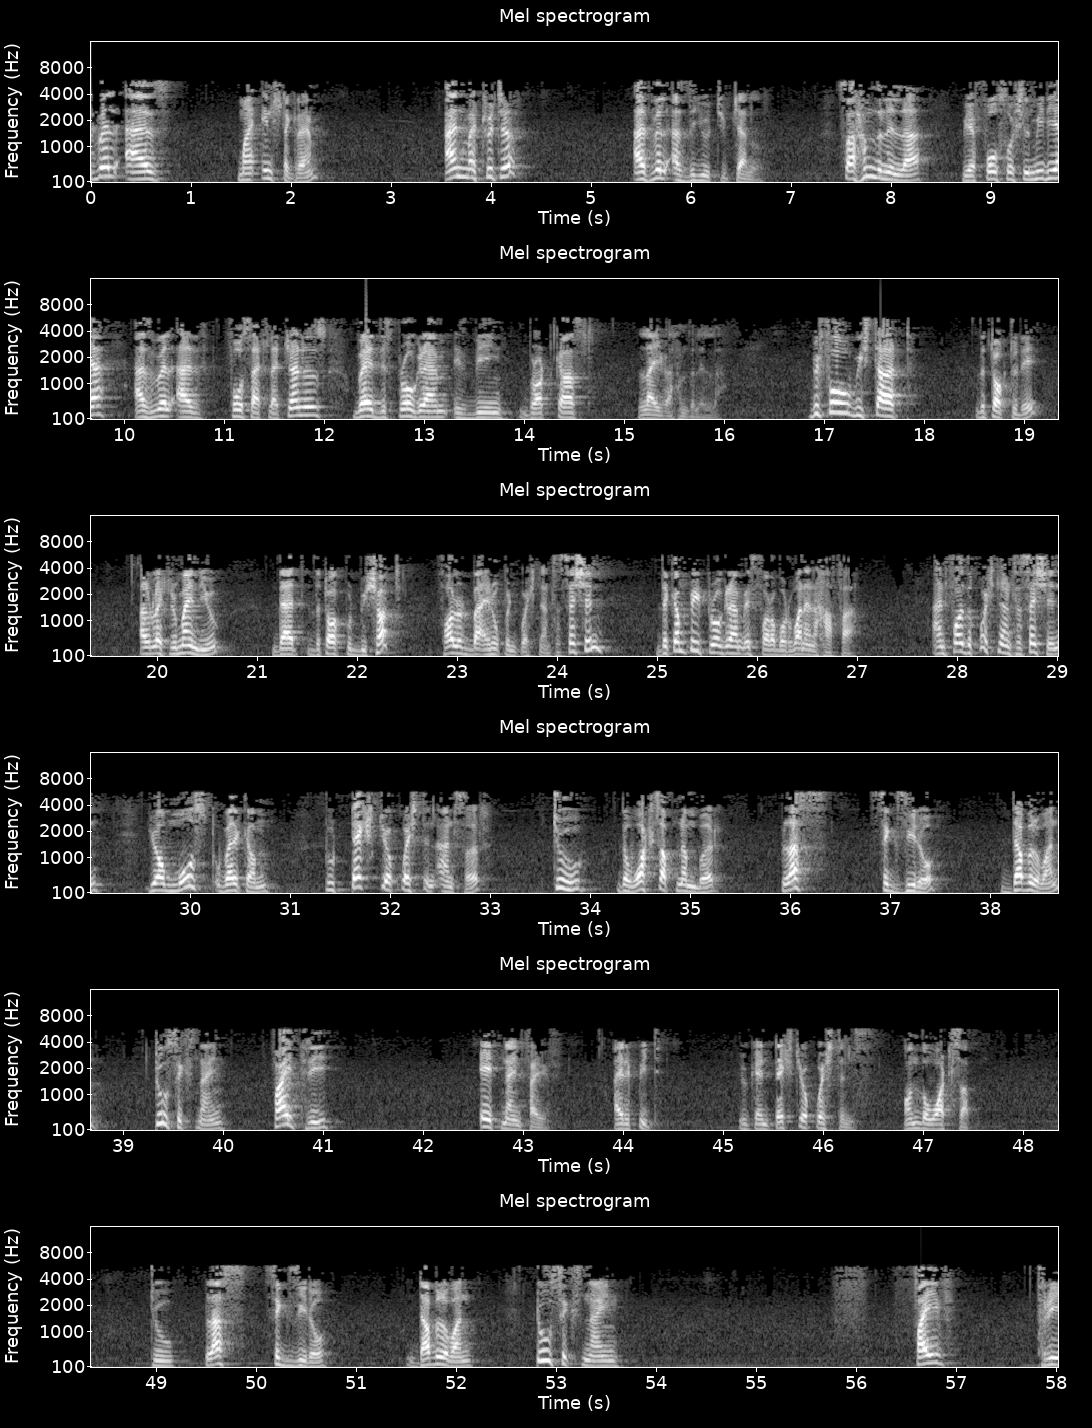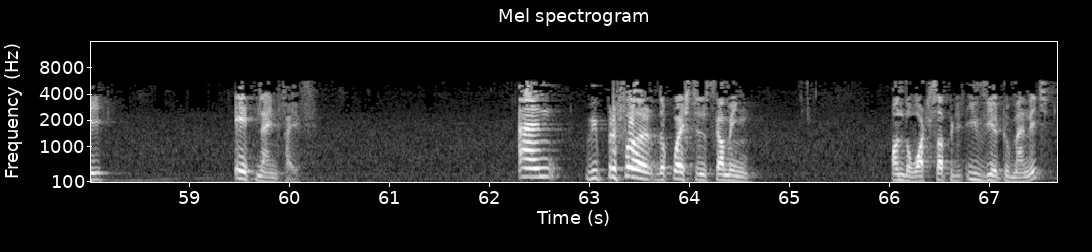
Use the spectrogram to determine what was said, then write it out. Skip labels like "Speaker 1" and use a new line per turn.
as well as my Instagram and my Twitter as well as the YouTube channel. So Alhamdulillah, we have four social media as well as four satellite channels where this program is being broadcast live Alhamdulillah. Before we start the talk today, I would like to remind you that the talk would be short, followed by an open question answer session. The complete program is for about one and a half hour. And for the question answer session, you are most welcome to text your question answer to the WhatsApp number plus 60 double one two six nine five three eight nine five. I repeat, you can text your questions on the WhatsApp to plus six zero double one two six nine five three. And we prefer the questions coming on the WhatsApp. It is easier to manage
